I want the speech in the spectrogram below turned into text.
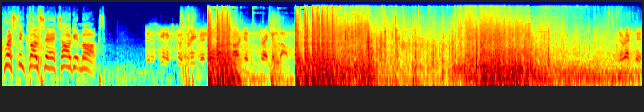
Requesting close air, target marked. This is Phoenix 2-3, visual on target, strike inbound. Direct hit.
